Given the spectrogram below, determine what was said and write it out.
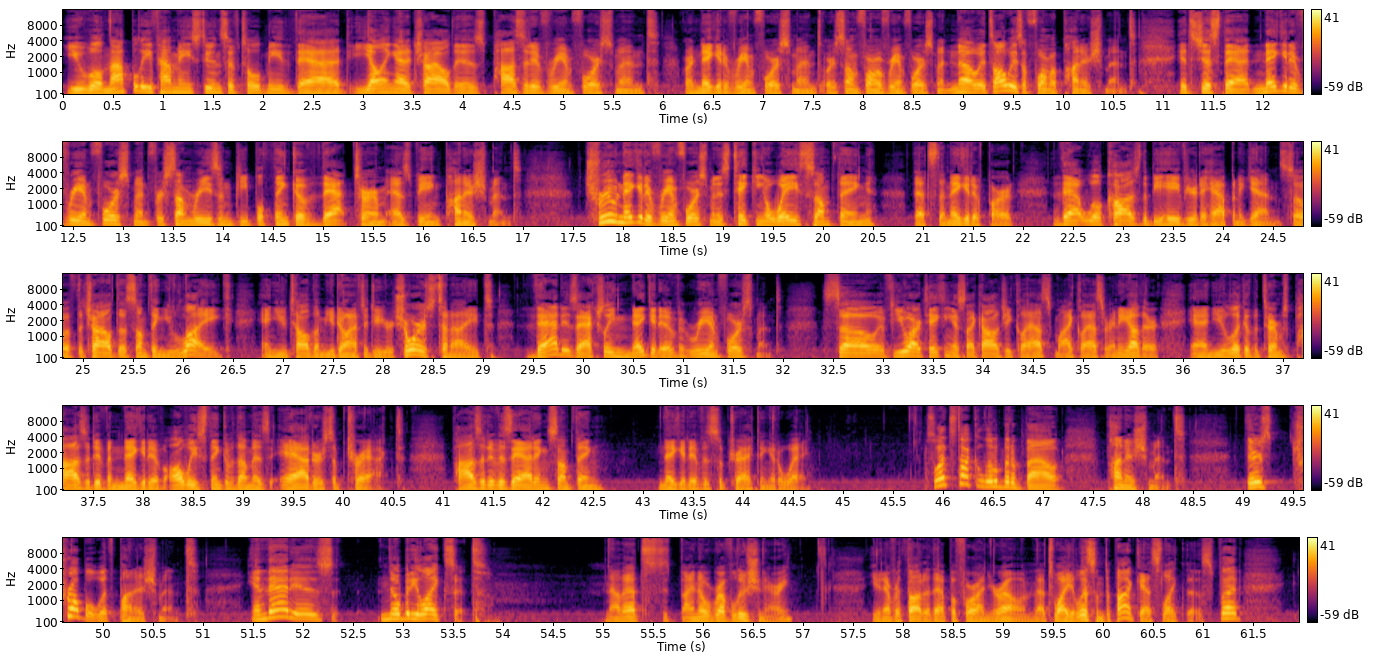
You will not believe how many students have told me that yelling at a child is positive reinforcement or negative reinforcement or some form of reinforcement. No, it's always a form of punishment. It's just that negative reinforcement, for some reason, people think of that term as being punishment. True negative reinforcement is taking away something, that's the negative part, that will cause the behavior to happen again. So if the child does something you like and you tell them you don't have to do your chores tonight, that is actually negative reinforcement. So if you are taking a psychology class, my class or any other, and you look at the terms positive and negative, always think of them as add or subtract. Positive is adding something, negative is subtracting it away. So let's talk a little bit about punishment. There's trouble with punishment, and that is nobody likes it. Now, that's, I know, revolutionary. You never thought of that before on your own. That's why you listen to podcasts like this. But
